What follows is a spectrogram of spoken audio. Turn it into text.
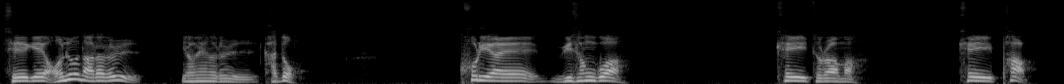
세계 어느 나라를 여행을 가도 코리아의 위성과 K 드라마, K 팝,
